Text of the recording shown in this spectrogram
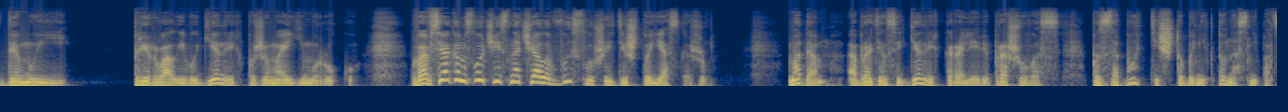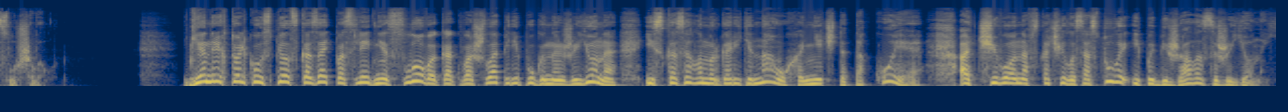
Демуи?» Прервал его Генрих, пожимая ему руку. «Во всяком случае, сначала выслушайте, что я скажу». «Мадам», — обратился Генрих к королеве, — «прошу вас, позаботьтесь, чтобы никто нас не подслушивал». Генрих только успел сказать последнее слово, как вошла перепуганная Жиона и сказала Маргарите на ухо нечто такое, от чего она вскочила со стула и побежала за Жионой.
